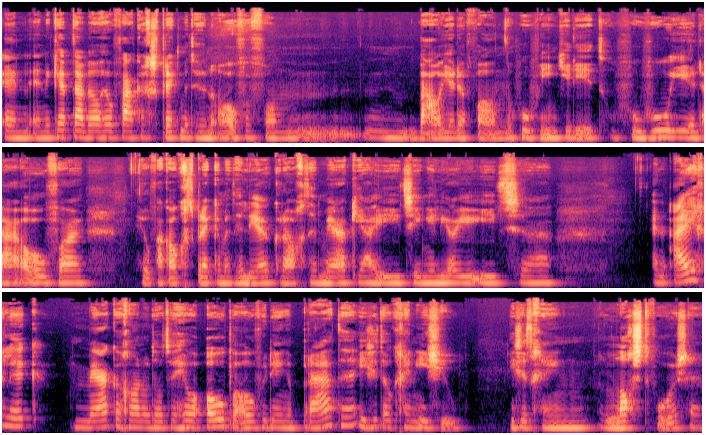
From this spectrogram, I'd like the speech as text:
En, en ik heb daar wel heel vaak een gesprek met hun over van baal je ervan? Hoe vind je dit? Of hoe voel je je daarover? Heel vaak ook gesprekken met de leerkrachten. Merk jij iets? Signaleer je iets? Uh, en eigenlijk merken gewoon dat we heel open over dingen praten, is het ook geen issue. Is het geen last voor ze.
